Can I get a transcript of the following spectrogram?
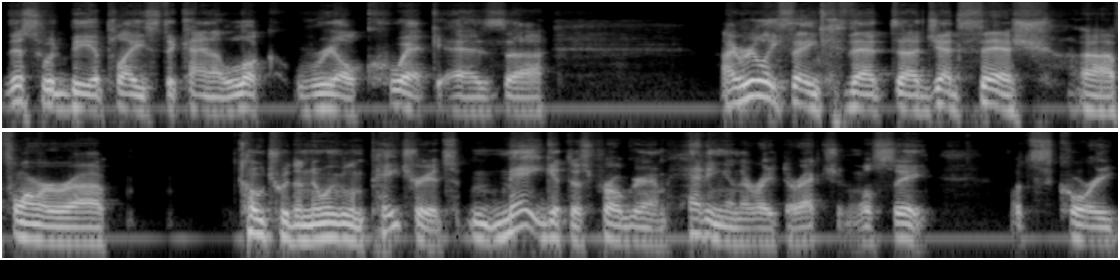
this would be a place to kind of look real quick as uh, I really think that uh, Jedd Fisch, uh, former uh, coach with the New England Patriots, may get this program heading in the right direction. We'll see. What's Corey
